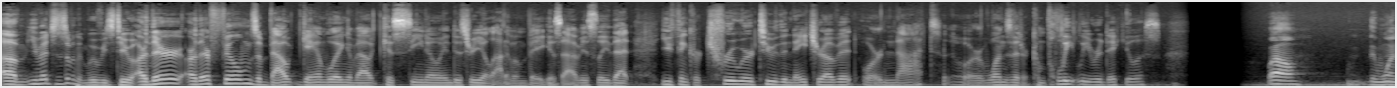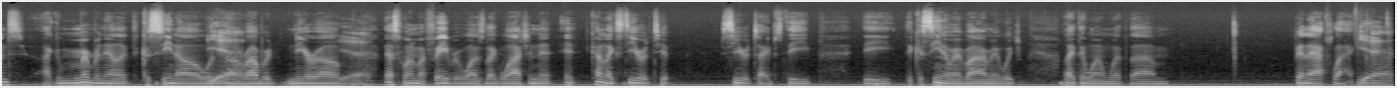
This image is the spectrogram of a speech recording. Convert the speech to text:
um, you mentioned some of the movies too. Are there are there films about gambling, about casino industry? A lot of them Vegas, obviously, that you think are truer to the nature of it, or not, or ones that are completely ridiculous. Well, the ones I can remember now, like the Casino with Yeah. uh, Robert De Niro. Yeah. That's one of my favorite ones. Like watching it, it kind of like stereotype stereotypes the the the casino environment, which like the one with um, Ben Affleck. Yeah,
